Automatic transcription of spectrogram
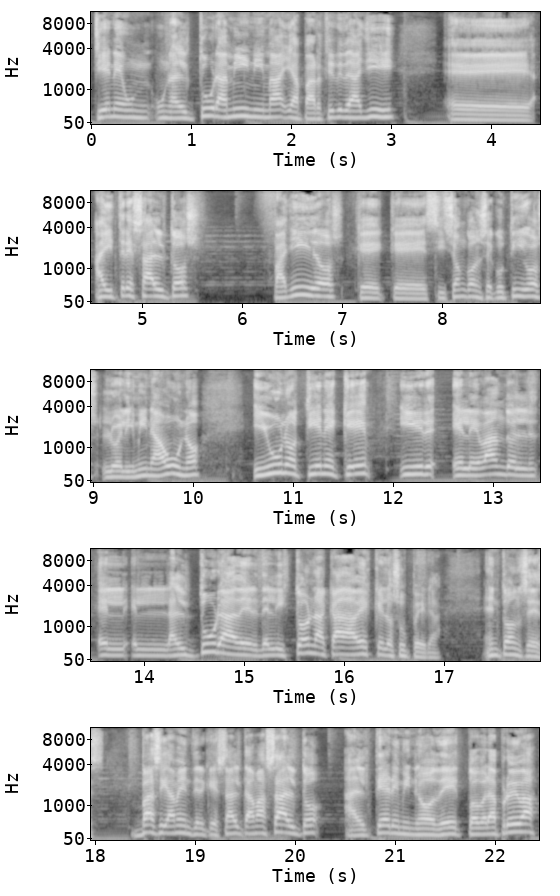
tiene una altura mínima y a partir de allí eh, hay tres saltos fallidos que, si son consecutivos lo elimina uno y uno tiene que ir elevando la altura del, listón a cada vez que lo supera. Entonces, básicamente el que salta más alto al término de toda la prueba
